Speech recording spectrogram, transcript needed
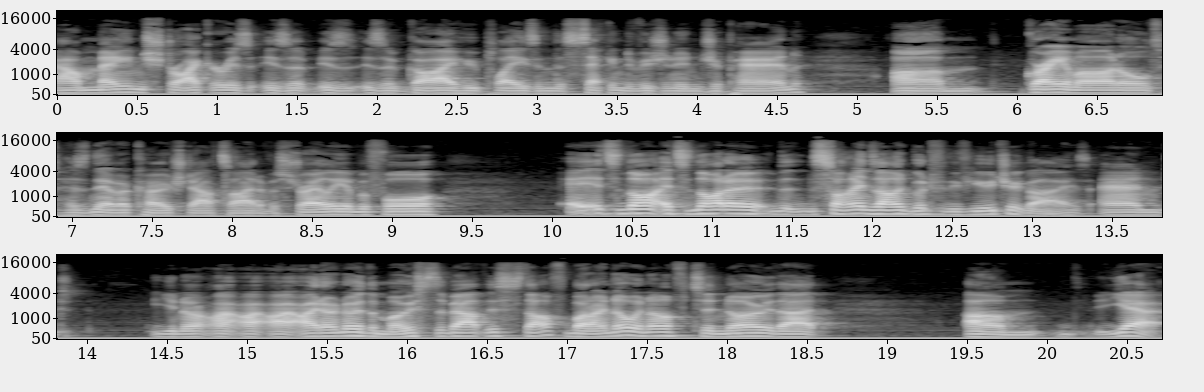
our main striker is is a is, is a guy who plays in the second division in Japan. Um, Graham Arnold has never coached outside of Australia before. It's not it's not a the signs aren't good for the future, guys. And you know, I, I, I don't know the most about this stuff, but I know enough to know that um, yeah,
